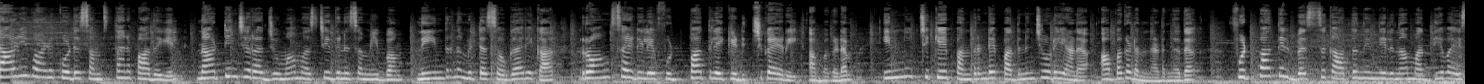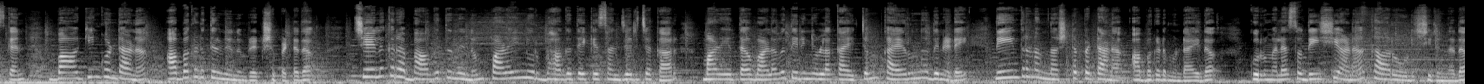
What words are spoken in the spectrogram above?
Plazhi Vazhakkode സംസ്ഥാന പാതയിൽ നാട്ടിൻചിറ ജുമാ മസ്ജിദിന് സമീപം നിയന്ത്രണം വിട്ട സ്വകാര്യ കാർ റോങ് സൈഡിലെ ഫുട്പാത്തിലേക്ക് ഇടിച്ചു കയറി അപകടം. ഇന്നുച്ചയ്ക്ക് പന്ത്രണ്ട് പതിനഞ്ചോടെയാണ് അപകടം നടന്നത്. ഫുട്പാത്തിൽ ബസ് കാത്തുനിന്നിരുന്ന മധ്യവയസ്കൻ ഭാഗ്യം കൊണ്ടാണ് അപകടത്തിൽ നിന്നും രക്ഷപ്പെട്ടത്. ചേലക്കര ഭാഗത്തു നിന്നും പഴയന്നൂർ ഭാഗത്തേക്ക് സഞ്ചരിച്ച കാർ മഴയത്ത് വളവ് തിരിഞ്ഞുള്ള കയറ്റം കയറുന്നതിനിടെ നിയന്ത്രണം നഷ്ടപ്പെട്ടാണ് അപകടമുണ്ടായത്. കുറുമല സ്വദേശിയാണ് കാർ ഓടിച്ചിരുന്നത്.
